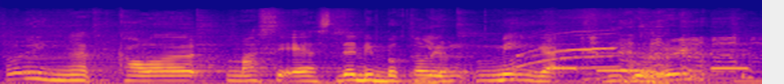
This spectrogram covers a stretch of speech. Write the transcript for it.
Lo inget kalau masih SD dibekelin mie nggak? Digoreng.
